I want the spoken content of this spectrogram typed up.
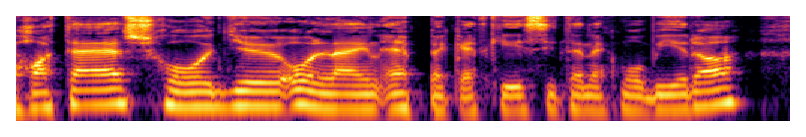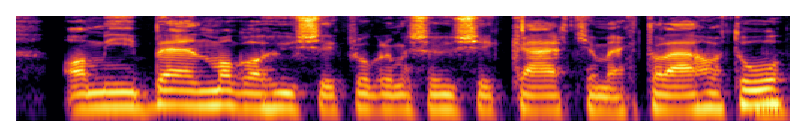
hatás, hogy online appeket készítenek mobilra, amiben maga a hűségprogram és a hűségkártya megtalálható,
